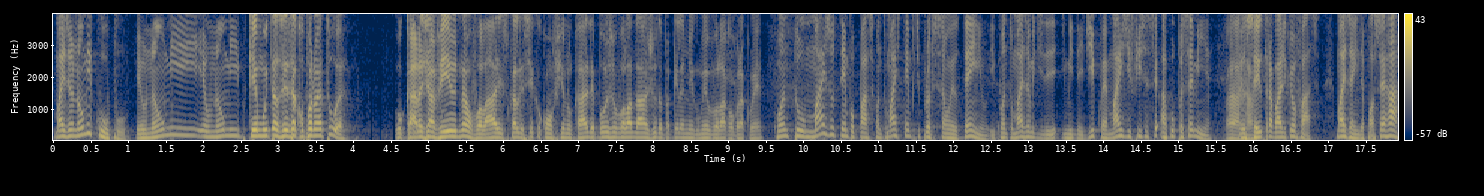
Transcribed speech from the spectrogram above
mas eu não me culpo. Eu não me eu não me Porque muitas vezes a culpa não é tua. O cara já veio, não, vou lá esclarecer que eu confio no cara, depois eu vou lá dar ajuda pra aquele amigo meu, vou lá comprar com ele. Quanto mais o tempo passa, quanto mais tempo de profissão eu tenho e quanto mais eu me, de- me dedico, é mais difícil ser- a culpa ser minha. Aham. Eu sei o trabalho que eu faço, mas ainda posso errar.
